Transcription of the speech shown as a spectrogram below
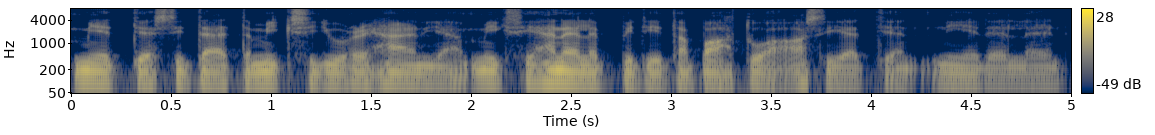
miettiä sitä, että miksi juuri hän ja miksi hänelle piti tapahtua asiat ja niin edelleen.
